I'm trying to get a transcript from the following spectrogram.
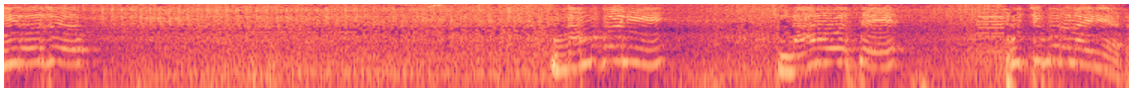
ఈరోజు నమ్ముకొని నాన వస్తే పుచ్చిపూరలు అయినాయట.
